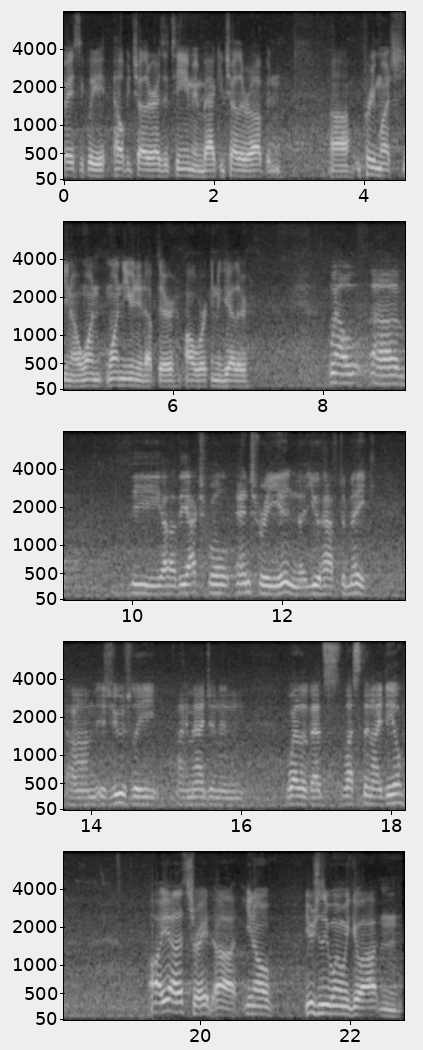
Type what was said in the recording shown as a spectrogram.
basically help each other as a team and back each other up, and uh, pretty much you know one one unit up there, all working together. Well, uh, the uh, the actual entry in that you have to make um, is usually, I imagine, in weather that's less than ideal. Oh yeah, that's right. Uh, you know, usually when we go out and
